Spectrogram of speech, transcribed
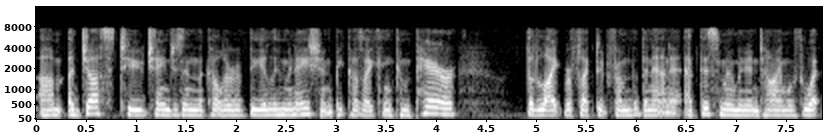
um, adjust to changes in the color of the illumination because I can compare the light reflected from the banana at this moment in time with what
